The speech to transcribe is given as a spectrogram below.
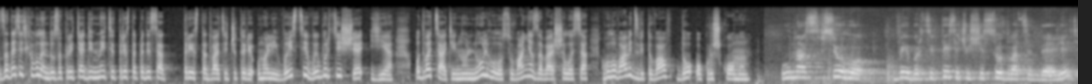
За 10 хвилин до закриття дільниці 350-324 у Малій Висці виборці ще є. О 20.00 голосування завершилося. Голова відзвітував до окружкому. У нас всього виборців 1629.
